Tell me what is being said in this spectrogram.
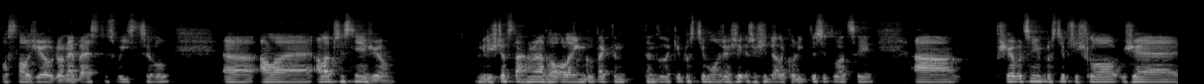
poslal, že jo, do nebes, tu svoji střelu, ale, ale přesně, že jo, když to vztáhneme na toho Olejnku, tak ten, ten to taky prostě mohl řešit, řešit daleko líp tu situaci. A všeobecně mi prostě přišlo, že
